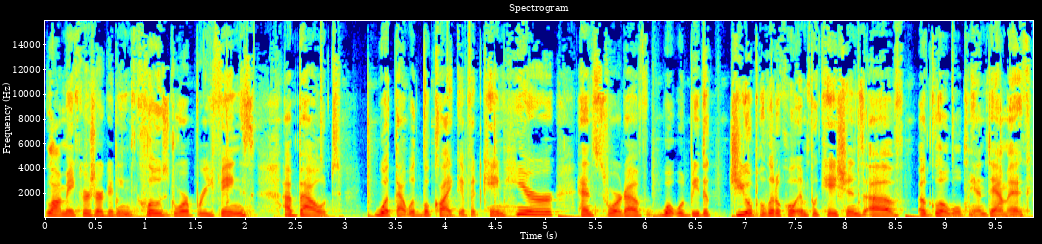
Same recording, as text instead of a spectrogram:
lawmakers are getting closed door briefings about what that would look like if it came here and sort of what would be the geopolitical implications of a global pandemic.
